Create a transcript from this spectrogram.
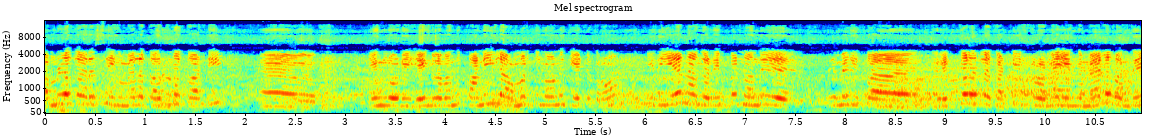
தமிழக அரசு எங்கள் மேலே கருணை காட்டி எங்களுடைய எங்களை வந்து பணியில் அமர்த்தணும்னு கேட்டுக்கிறோம். இது ஏன் நாங்கள் ரிப்பன் வந்து இதுமாரி ரெட் கலரில் கட்டியிருக்கிறோன்னா எங்கள் மேலே வந்து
